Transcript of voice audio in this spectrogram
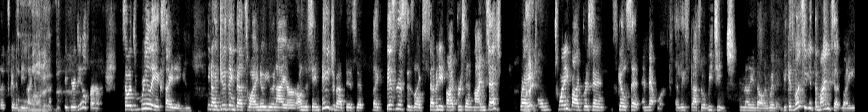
that's going to be like a bigger deal for her. So it's really exciting, and you know, I do think that's why I know you and I are on the same page about this. That like business is like seventy five percent mindset, right, right. and twenty five percent skill set and network. At least that's what we teach in Million Dollar Women. Because once you get the mindset right,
